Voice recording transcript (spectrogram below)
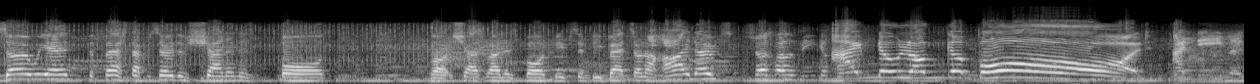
so we end the first episode of Shannon is bored. Well, Chazmann is bored, peeps and peepettes on a high note. The bean get I'm no longer bored! And even!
